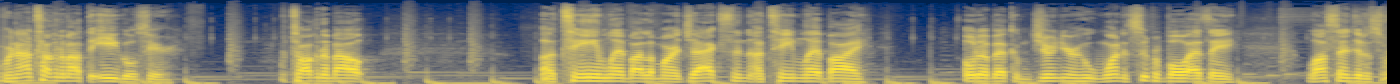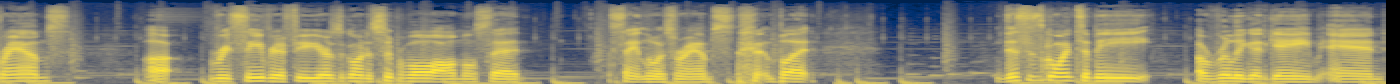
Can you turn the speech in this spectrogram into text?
We're not talking about the Eagles here. We're talking about a team led by Lamar Jackson, a team led by Odell Beckham Jr., who won the Super Bowl as a Los Angeles Rams uh, receiver a few years ago in the Super Bowl. I almost said St. Louis Rams, but this is going to be a really good game. And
